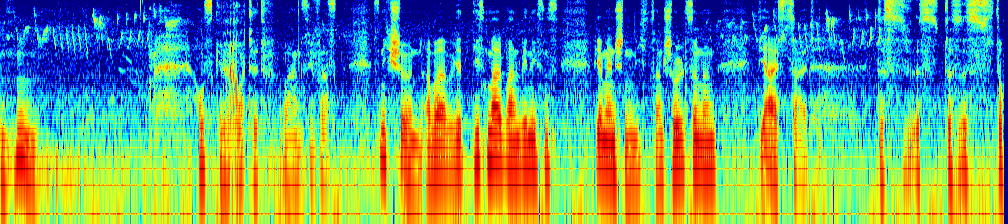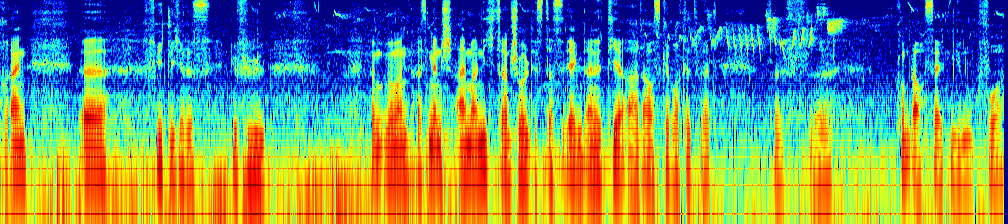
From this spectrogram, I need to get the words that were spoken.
Mhm ausgerottet waren sie fast. Ist nicht schön, aber wir, diesmal waren wenigstens wir Menschen nicht dran schuld, sondern die Eiszeit. Das ist, das ist doch ein äh, friedlicheres Gefühl, wenn, wenn, man als Mensch einmal nicht dran schuld ist, dass irgendeine Tierart ausgerottet wird. Das äh, kommt auch selten genug vor.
